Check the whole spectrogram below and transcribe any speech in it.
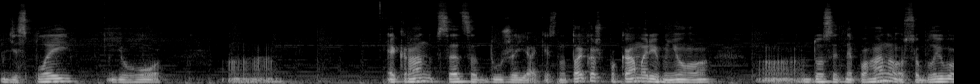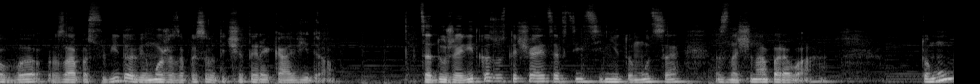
дисплей, його а, екран, все це дуже якісно. Також по камері в нього а, досить непогано, особливо в запису відео він може записувати 4К відео. Це дуже рідко зустрічається в цій ціні, тому це значна перевага. Тому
